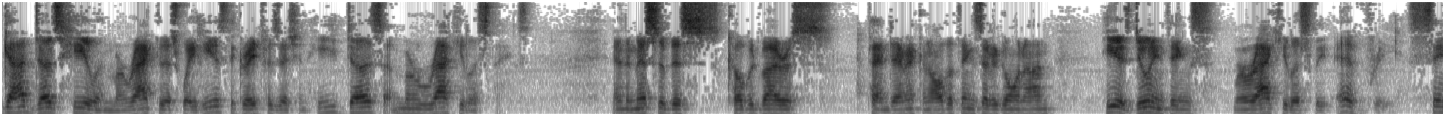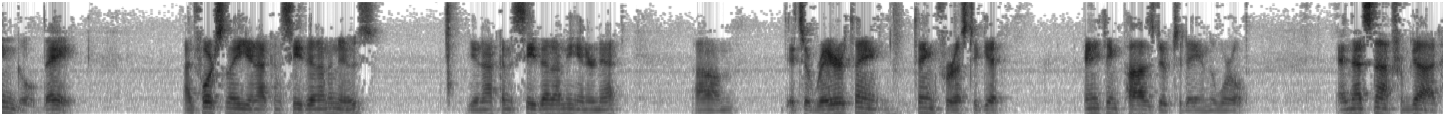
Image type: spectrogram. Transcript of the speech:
God does heal in miraculous way. He is the great physician. He does miraculous things. In the midst of this COVID virus pandemic and all the things that are going on, He is doing things miraculously every single day. Unfortunately, you're not going to see that on the news. You're not going to see that on the internet. Um, it's a rare thing thing for us to get anything positive today in the world, and that's not from God,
